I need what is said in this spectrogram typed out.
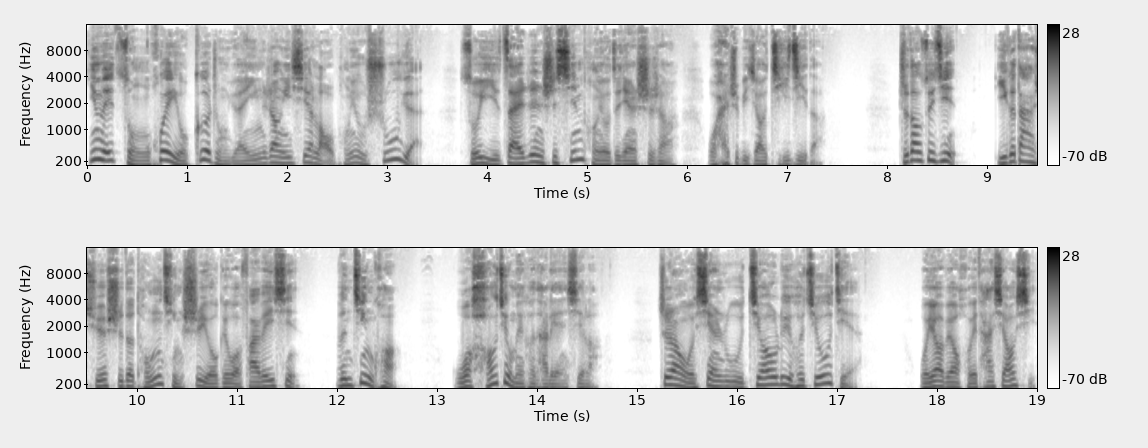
因为总会有各种原因让一些老朋友疏远，所以在认识新朋友这件事上，我还是比较积极的。直到最近，一个大学时的同寝室友给我发微信问近况，我好久没和他联系了，这让我陷入焦虑和纠结。我要不要回他消息？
